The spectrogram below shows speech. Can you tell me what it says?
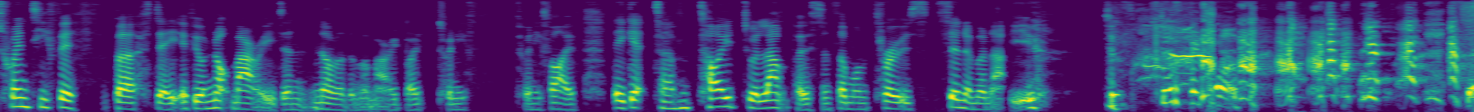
twenty fifth birthday, if you're not married, and none of them are married by 20, 25, they get um, tied to a lamppost, and someone throws cinnamon at you, just just because. So-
